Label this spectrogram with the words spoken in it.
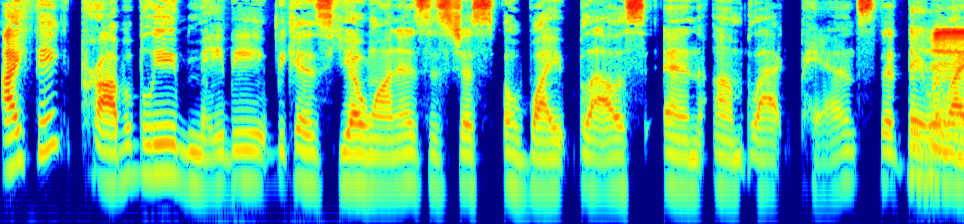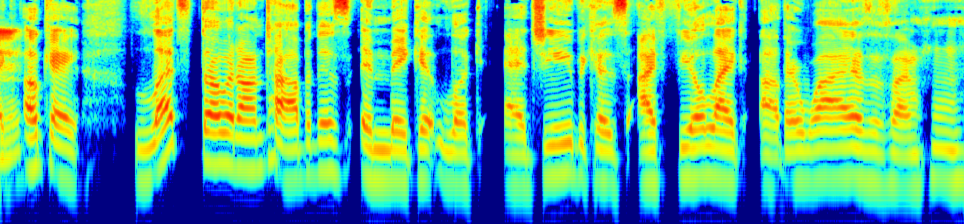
I think probably maybe because Yoanna's is just a white blouse and um black pants that they were like, Mm-hmm. okay, let's throw it on top of this and make it look edgy because I feel like otherwise it's like, hmm,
